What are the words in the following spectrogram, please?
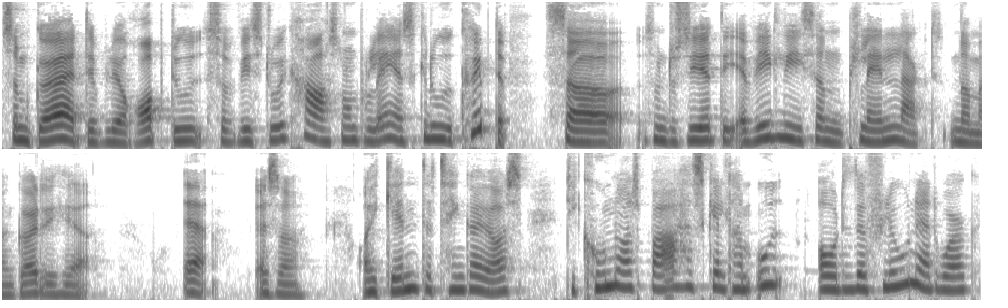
som gør, at det bliver råbt ud. Så hvis du ikke har sådan nogle på lager, så skal du ud og købe dem. Så som du siger, det er virkelig sådan planlagt, når man gør det her. Ja. Altså, Og igen, der tænker jeg også, de kunne også bare have skældt ham ud over det der Flue Network.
